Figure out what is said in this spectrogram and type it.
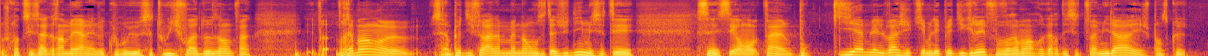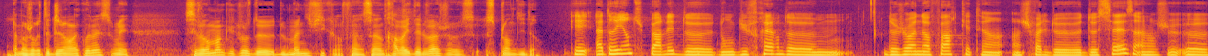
je, crois que c'est sa grand-mère elle a couru 7 ou 8 fois à 2 ans. Enfin vraiment c'est un peu différent maintenant aux États-Unis mais c'était c'est enfin pour qui aime l'élevage et qui aime les pédigrés, faut vraiment regarder cette famille-là. Et je pense que la majorité des gens la connaissent, mais c'est vraiment quelque chose de, magnifique. Enfin, c'est un travail d'élevage euh, splendide. Et Adrien, tu parlais de, donc, du frère de, de Johan Hoffar, qui était un, cheval de, de 16. Alors, euh,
